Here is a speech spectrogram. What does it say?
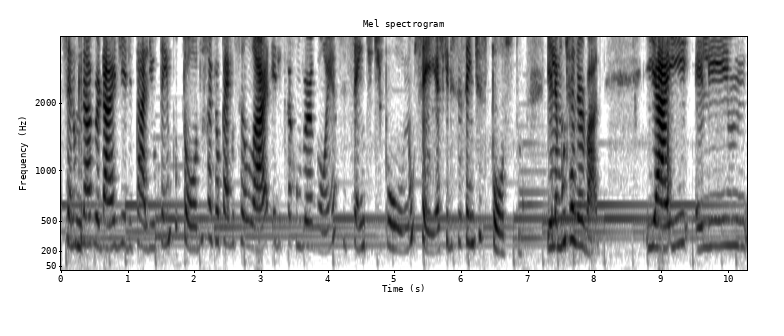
Sendo que, na verdade, ele tá ali o tempo todo, só que eu pego o celular, ele fica com vergonha, se sente, tipo, não sei, acho que ele se sente exposto. Ele é muito reservado. E aí ele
